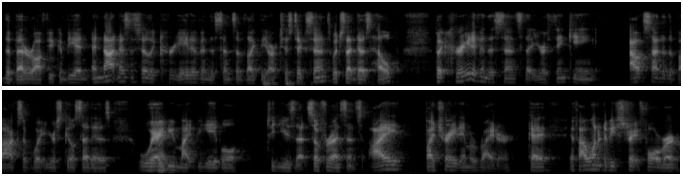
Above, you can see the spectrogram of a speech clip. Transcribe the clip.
the better off you can be. And, and not necessarily creative in the sense of like the artistic sense, which that does help, but creative in the sense that you're thinking outside of the box of what your skill set is, where right. you might be able to use that. So, for instance, I by trade am a writer. Okay, if I wanted to be straightforward,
